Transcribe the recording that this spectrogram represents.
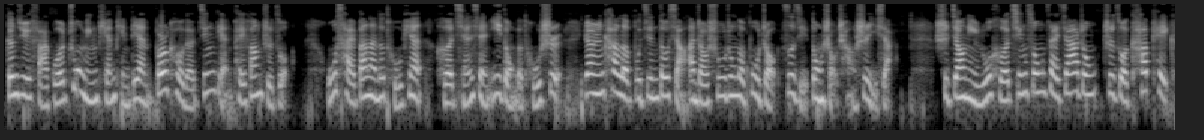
根据法国著名甜品店 b u r k o 的经典配方制作。五彩斑斓的图片和浅显易懂的图示，让人看了不禁都想按照书中的步骤自己动手尝试一下。是教你如何轻松在家中制作 cupcake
